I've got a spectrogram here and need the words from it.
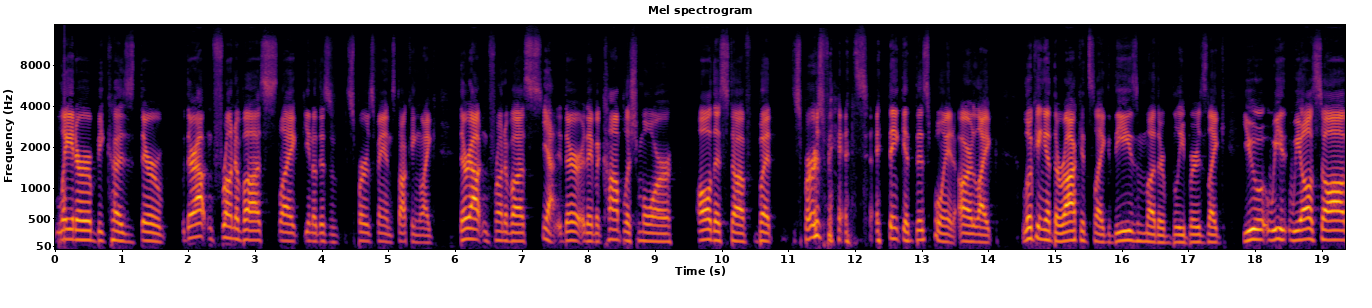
later because they're they're out in front of us. Like you know, this is Spurs fans talking like they're out in front of us. Yeah, they're they've accomplished more. all this stuff. But Spurs fans, I think at this point, are like looking at the Rockets like these mother bleepers. Like you, we we all saw,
